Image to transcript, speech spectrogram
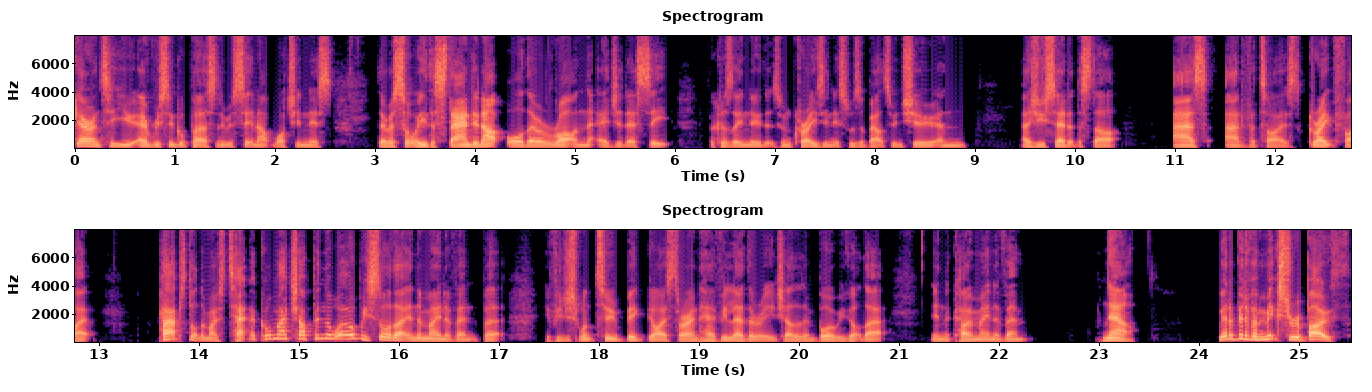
guarantee you every single person who was sitting up watching this they were sort of either standing up or they were right on the edge of their seat because they knew that some craziness was about to ensue and as you said at the start, as advertised. Great fight. Perhaps not the most technical matchup in the world. We saw that in the main event, but if you just want two big guys throwing heavy leather at each other, then boy, we got that in the co-main event. Now, we had a bit of a mixture of both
